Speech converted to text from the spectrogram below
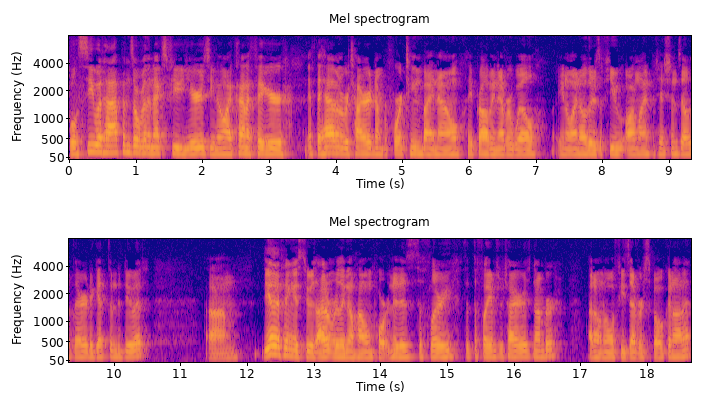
we'll see what happens over the next few years. You know, I kind of figure if they haven't retired number 14 by now, they probably never will. You know, I know there's a few online petitions out there to get them to do it. Um, the other thing is too is I don't really know how important it is to Fleury that the Flames retire his number. I don't know if he's ever spoken on it,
